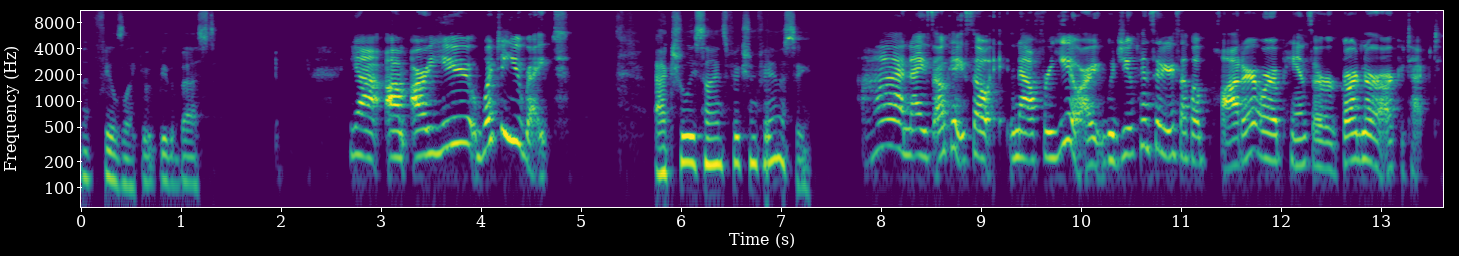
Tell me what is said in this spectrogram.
that feels like it would be the best yeah um are you what do you write actually science fiction fantasy ah nice okay so now for you are would you consider yourself a plotter or a pantser or gardener or architect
